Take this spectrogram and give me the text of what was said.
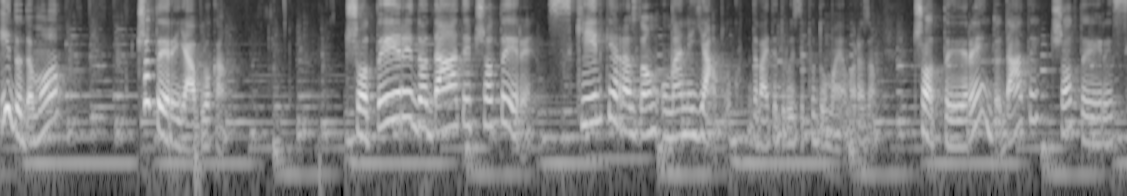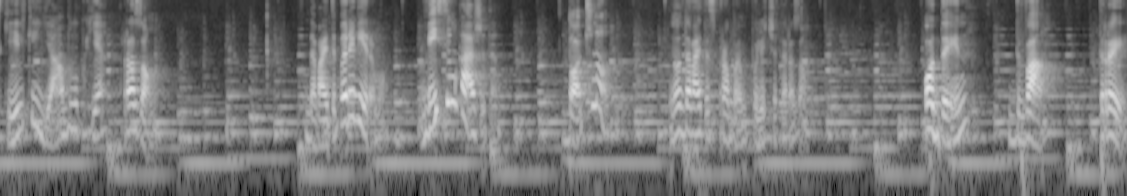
І додамо 4 яблука. 4 додати 4. Скільки разом у мене яблук? Давайте, друзі, подумаємо разом. 4 додати 4. Скільки яблук є разом? Давайте перевіримо. 8 кажете? Точно? Ну, давайте спробуємо полічити разом. 1, 2, 3,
